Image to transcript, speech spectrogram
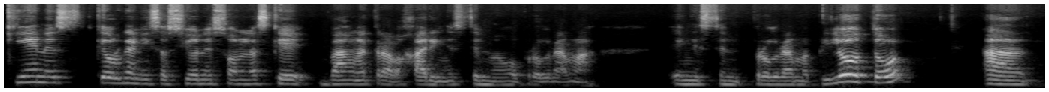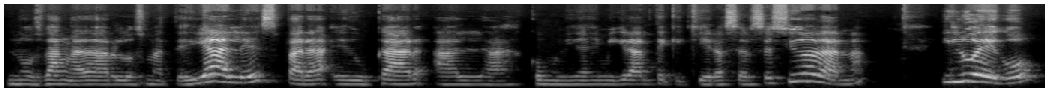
quiénes, qué organizaciones son las que van a trabajar en este nuevo programa, en este programa piloto. Ah, nos van a dar los materiales para educar a la comunidad inmigrante que quiera hacerse ciudadana. Y luego,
